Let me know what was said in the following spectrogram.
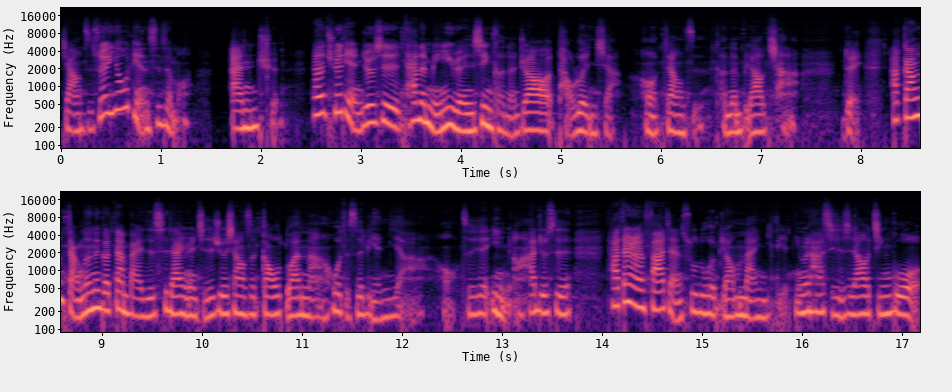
这样子。所以优点是什么？安全，但是缺点就是它的免疫原性可能就要讨论一下，哦，这样子可能比较差。对，啊，刚刚讲的那个蛋白质四单元，其实就像是高端呐，或者是连牙，哦，这些疫苗，它就是它当然发展速度会比较慢一点，因为它其实是要经过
